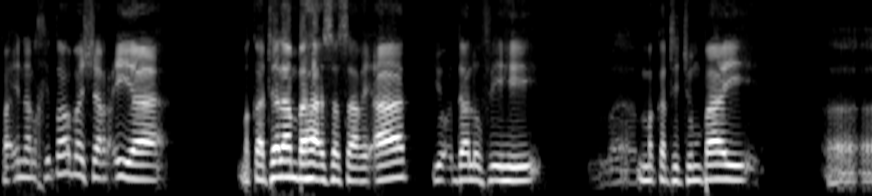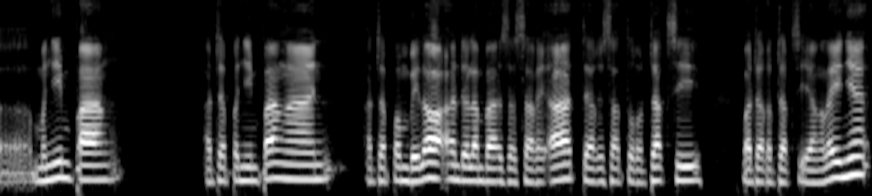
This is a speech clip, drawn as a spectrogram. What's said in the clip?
Fa'inal khitab syar'iyyah maka dalam bahasa syariat yu'dalu fihi maka dijumpai uh, menyimpang ada penyimpangan ada pembelaan dalam bahasa syariat dari satu redaksi pada redaksi yang lainnya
